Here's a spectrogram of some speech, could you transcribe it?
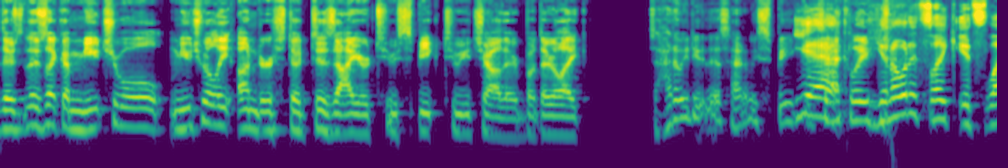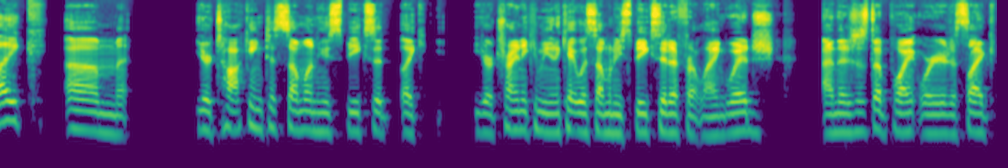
There's there's like a mutual mutually understood desire to speak to each other, but they're like, so how do we do this? How do we speak Yeah, exactly? You know what it's like? It's like um you're talking to someone who speaks it like you're trying to communicate with someone who speaks a different language and there's just a point where you're just like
